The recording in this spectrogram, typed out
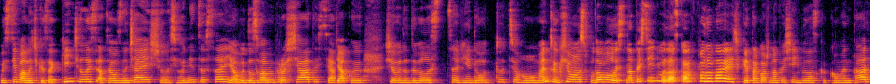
пусті баночки закінчились, а це означає, що на сьогодні це все. Я буду з вами прощатися. Дякую, що ви додивились це відео до цього моменту. Якщо вам сподобалось, натисніть, будь ласка, вподобаєчки. Також напишіть, будь ласка, коментар,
